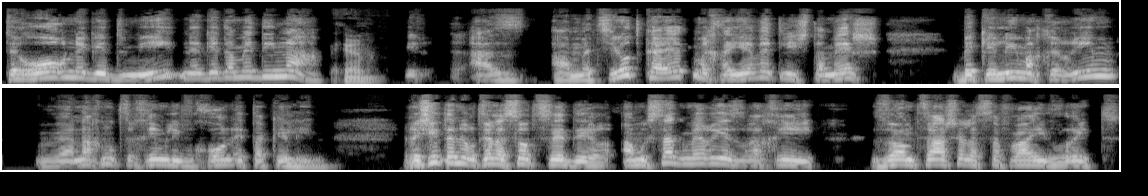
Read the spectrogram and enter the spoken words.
טרור נגד מי? נגד המדינה. כן. אז המציאות כעת מחייבת להשתמש בכלים אחרים, ואנחנו צריכים לבחון את הכלים. ראשית אני רוצה לעשות סדר. המושג מרי אזרחי זו המצאה של השפה העברית.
